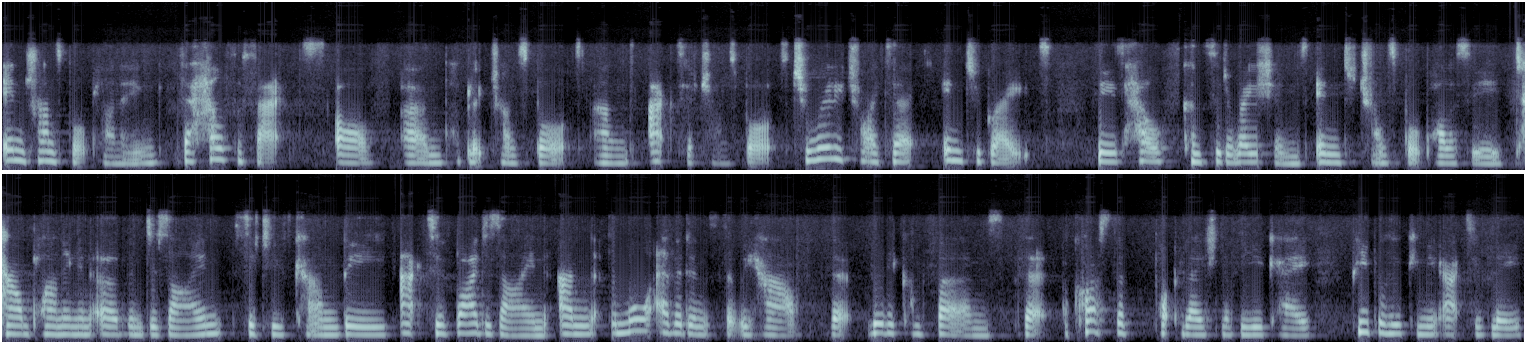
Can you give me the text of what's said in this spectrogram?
in transport planning the health effects of um, public transport and active transport to really try to integrate these health considerations into transport policy, town planning and urban design. Cities can be active by design. And the more evidence that we have that really confirms that across the population of the UK, people who commute actively,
